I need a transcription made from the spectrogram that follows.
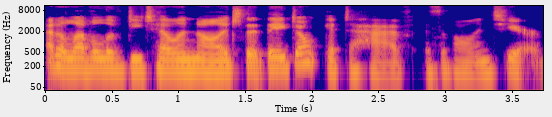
at a level of detail and knowledge that they don't get to have as a volunteer.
